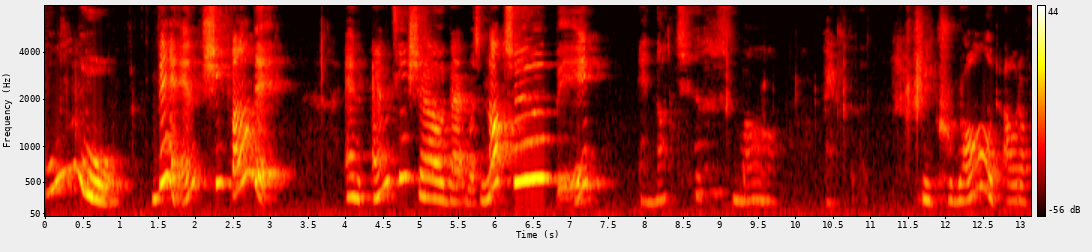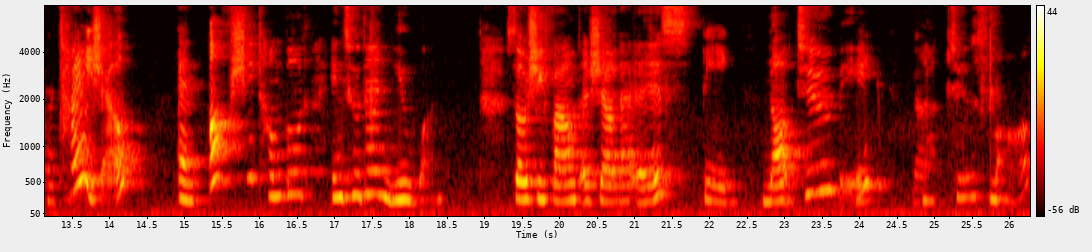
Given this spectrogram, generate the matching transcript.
Ooh! Then she found it. Shell that was not too big and not too small. Very good. She crawled out of her tiny shell and off she tumbled into the new one. So she found a shell that is Big. not too big, Not not too small,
